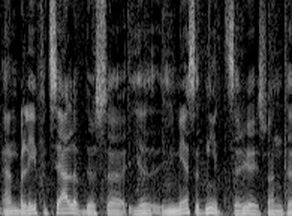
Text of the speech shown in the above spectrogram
en beleef het zelf. Dus eh, je mist het niet, serieus. Want eh,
